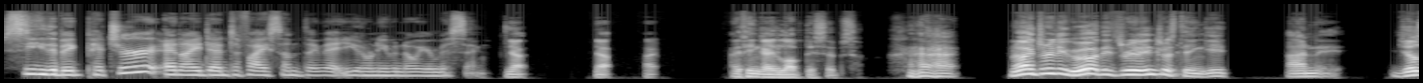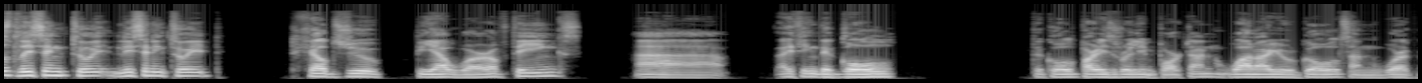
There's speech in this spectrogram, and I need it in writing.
see the big picture and identify something that you don't even know you're missing. Yeah. I, I think I love this episode. no, it's really good. It's really interesting. It and just listening to it, listening to it helps you be aware of things. Uh, I think the goal, the goal part is really important. What are your goals and work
